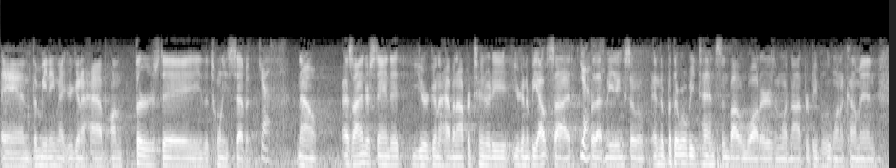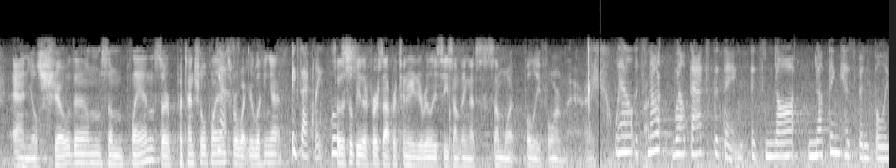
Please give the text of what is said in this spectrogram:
and the meeting that you're going to have on Thursday, the 27th. Yes. Now, as I understand it, you're going to have an opportunity. You're going to be outside Yes. for that meeting. So, and but there will be tents and bottled waters and whatnot for people who want to come in, and you'll show them some plans or potential plans Yes. for what you're looking at. Exactly. So this will be their first opportunity to really see something that's somewhat fully formed there, right? Well, it's not. Well, that's the thing. It's not. Nothing has been fully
